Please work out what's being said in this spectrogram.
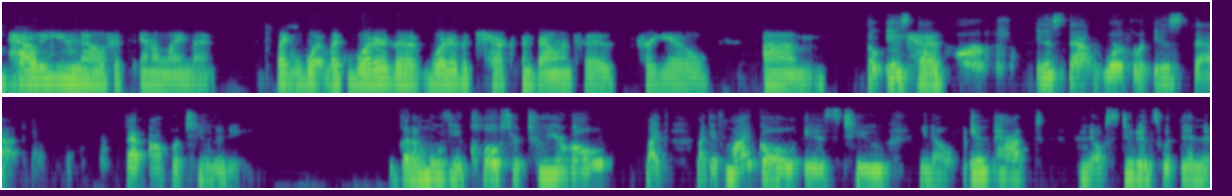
Mm-hmm. How do you know if it's in alignment? Like what, like what are the what are the checks and balances for you? Um, So is because that work? Is that work or is that that opportunity gonna move you closer to your goal? Like, like if my goal is to, you know, impact, you know, students within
